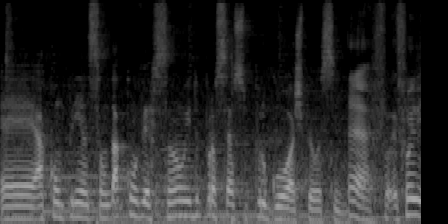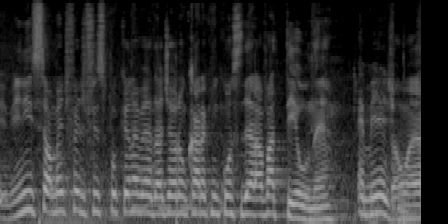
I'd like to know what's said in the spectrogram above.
é, a compreensão da conversão e do processo pro gospel, assim? É, foi, foi- inicialmente foi difícil porque na verdade eu era um cara que me considerava ateu, né? É mesmo? Então é,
